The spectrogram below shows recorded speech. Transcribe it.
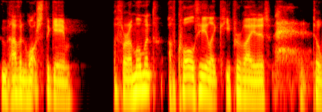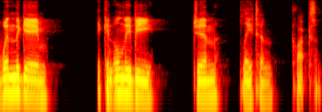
who haven't watched the game for a moment of quality like he provided to win the game. It can only be Jim Leighton Clarkson.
